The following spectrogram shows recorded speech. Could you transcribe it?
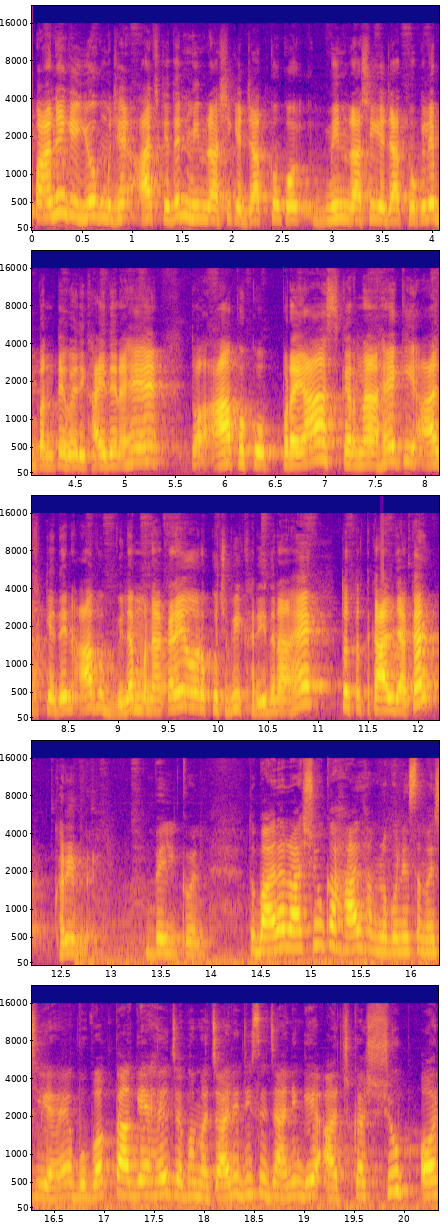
पाने के योग मुझे आज के दिन मीन राशि के जातकों को, मीन राशि के जातकों के लिए बनते हुए दिखाई दे रहे हैं तो आपको प्रयास करना है कि आज के दिन आप विलंब ना करें और कुछ भी खरीदना है तो तत्काल जाकर खरीद लें। बिल्कुल। तो बारह राशियों का हाल हम लोगों ने समझ लिया है। वो वक्त आ गया है जब हम आचार्य जी से जानेंगे आज का शुभ और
